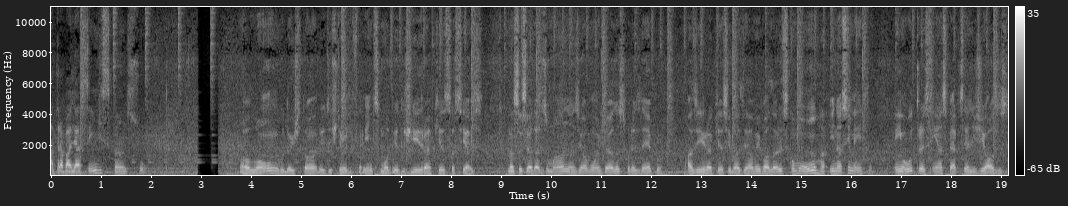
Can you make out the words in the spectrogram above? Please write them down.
a trabalhar sem descanso. Ao longo da história existiram diferentes modelos de hierarquias sociais. Nas sociedades humanas, em algumas delas, por exemplo, as hierarquias se baseavam em valores como honra e nascimento, em outras, em aspectos religiosos.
